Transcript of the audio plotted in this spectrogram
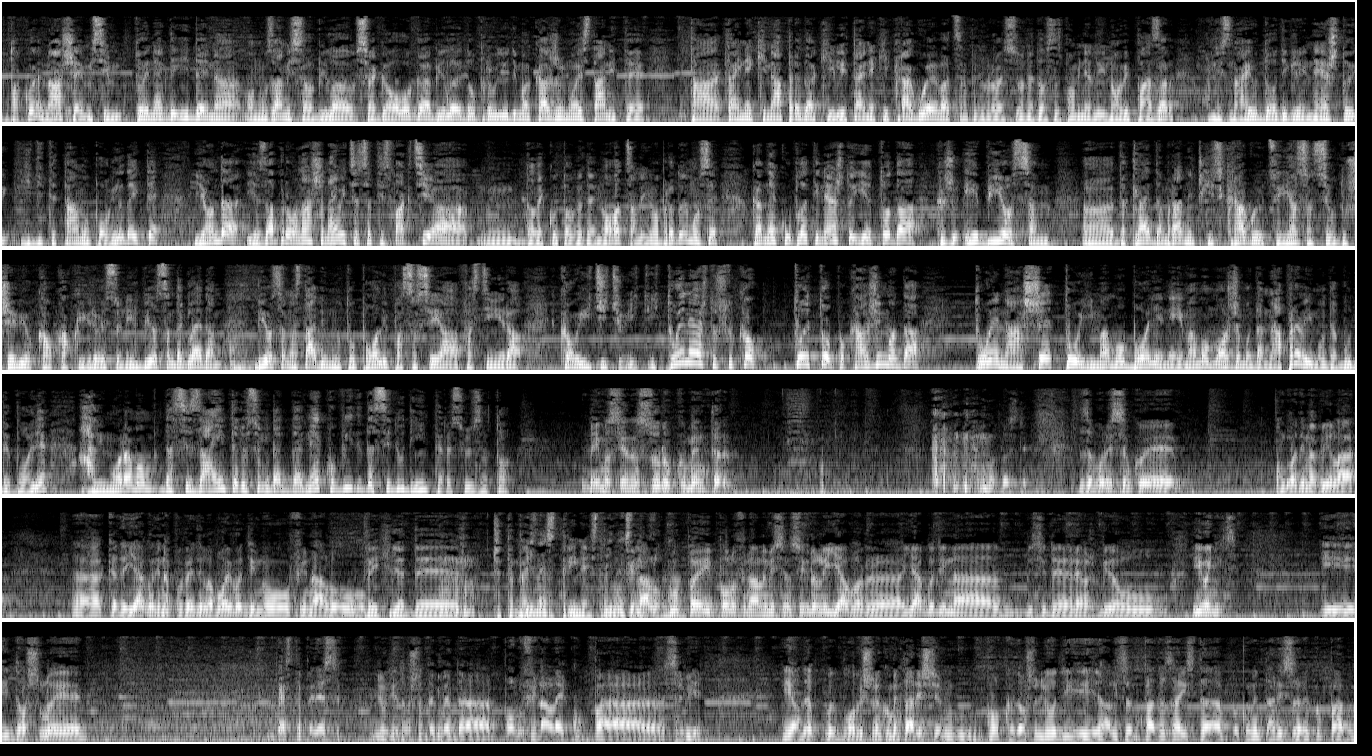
Tako je, naše, mislim, to je negde idejna, ono zamisao bila svega ovoga, bilo je da upravo ljudima kažemo, je stanite, ta, taj neki napredak ili taj neki Kragujevac, na primjer, ove su one dosta spominjali, Novi Pazar, oni znaju da odigraju nešto, idite tamo, pogledajte i onda je zapravo naša najveća satisfakcija m, daleko od toga da je novac, ali obradujemo se kad neko uplati nešto je to da kažu, e, bio sam uh, da gledam radnički iz Kragujevca i ja sam se oduševio kao kako igraju su ili bio sam da gledam, bio sam na stadionu u Topoli pa sam se ja fascinirao kao ići ću i, i to je nešto što kao to je to, pokažimo da to je naše, to imamo, bolje nemamo, možemo da napravimo da bude bolje, ali moramo da se zainteresujemo, da, da neko vidi da se ljudi interesuju za to. Da ima se jedan surov komentar. Zaboravio sam koja je godina bila kada je Jagodina pobedila Vojvodinu u finalu 2014. 13. 13. u finalu da. kupa i polufinale mislim da su igrali Javor e, Jagodina, mislim da je Remaš bio u Ivanjici. I došlo je 250 ljudi je došlo da gleda polufinale kupa Srbije. I onda obično ne komentarišem koliko je došlo ljudi, ali sam tada zaista prokomentarisao, rekao pa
